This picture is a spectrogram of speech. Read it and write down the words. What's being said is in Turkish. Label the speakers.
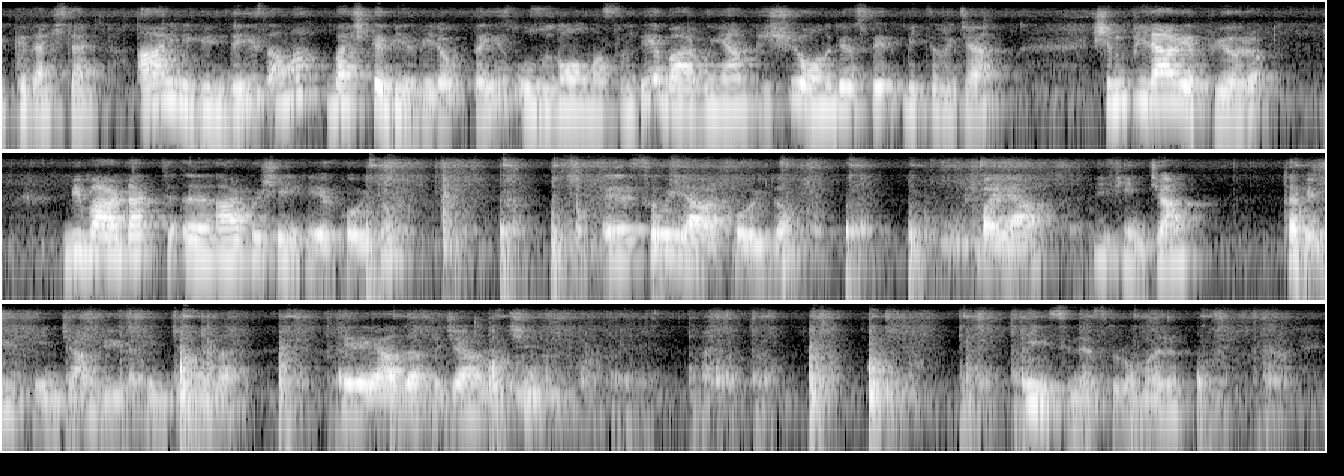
Speaker 1: Arkadaşlar aynı gündeyiz ama başka bir vlogdayız. Uzun olmasın diye barbunyan pişiyor onu gösterip bitireceğim. Şimdi pilav yapıyorum. Bir bardak e, arpa şehriye koydum. E, sıvı yağ koydum. Bayağı bir fincan. Tabii bir fincan, büyük fincanla. Tereyağı da atacağım için. İyisinizdir umarım.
